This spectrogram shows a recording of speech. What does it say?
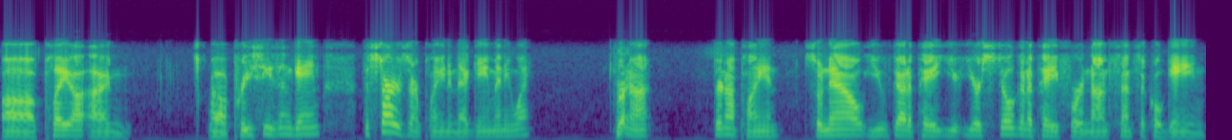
uh, play um, uh, preseason game. The starters aren't playing in that game anyway. They're right. not. They're not playing. So now you've got to pay. You're still going to pay for a nonsensical game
